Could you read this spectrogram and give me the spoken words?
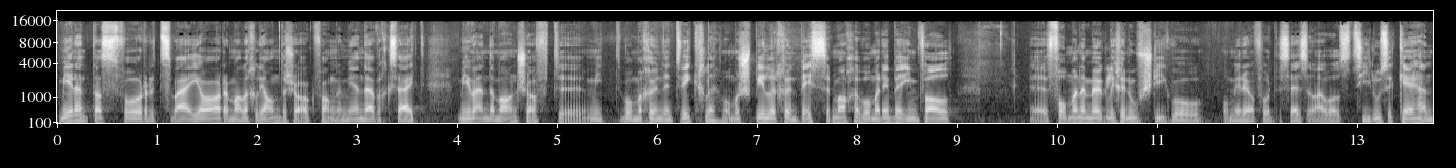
wir haben das vor zwei Jahren mal ein bisschen anders angefangen. Wir haben einfach gesagt, wir wollen eine Mannschaft, äh, mit, wo wir können entwickeln können, wo wir Spieler können besser machen können, wo wir eben im Fall äh, von einem möglichen Aufstieg, wo, wo wir ja vor der Saison auch als Ziel rausgegeben haben,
